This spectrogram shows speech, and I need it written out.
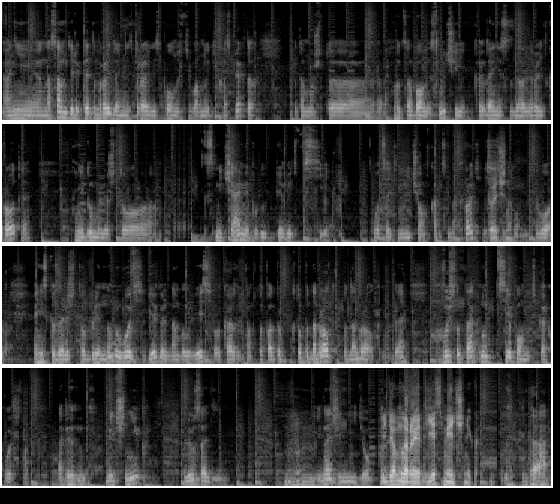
Они, на самом деле, к этому рейду они справились полностью во многих аспектах, потому что, вот забавный случай, когда они создавали рейд Кроты, они думали, что с мечами будут бегать все. Вот с этим мечом в конце на кроте. если Точно. помните. Вот. И они сказали, что, блин, ну мы в офисе бегали, нам было весело, каждый там, кто, под... кто поднабрал, тот поднабрал, как бы, да. Вышло так, ну, все помните, как вышло. Мечник плюс один. Мгм. Иначе не идем. Идем на рейд. Есть мечник? Да,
